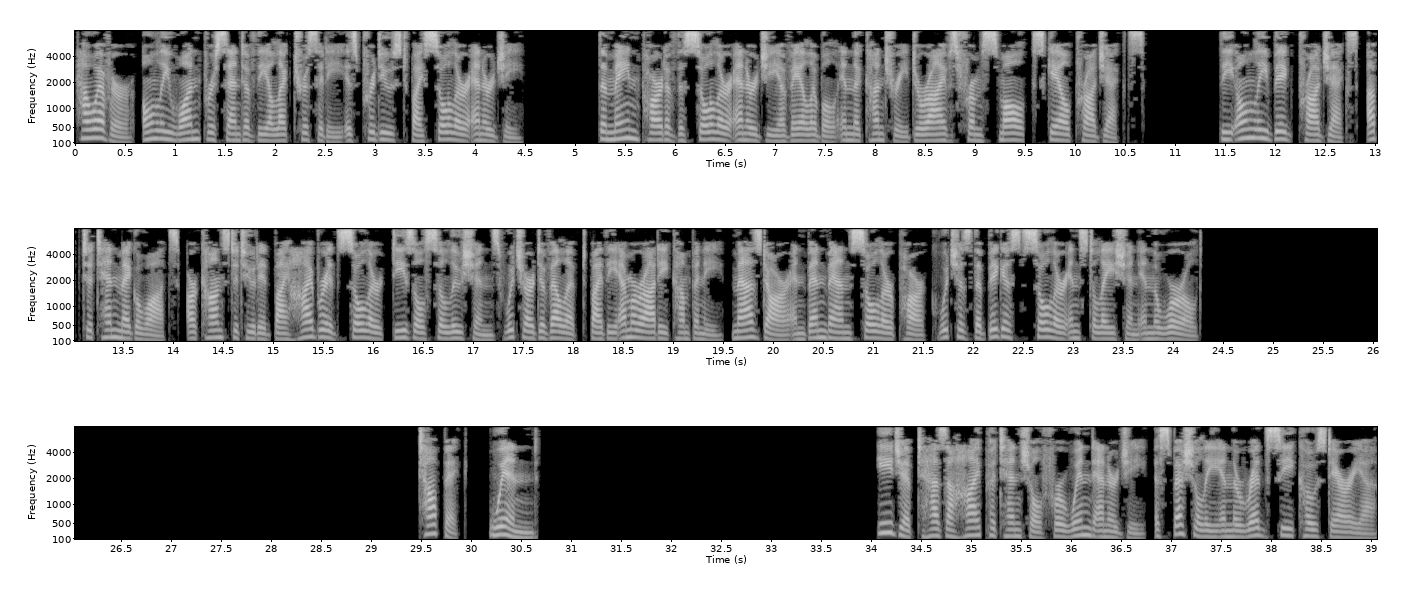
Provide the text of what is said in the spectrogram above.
However, only 1% of the electricity is produced by solar energy. The main part of the solar energy available in the country derives from small-scale projects. The only big projects, up to 10 megawatts, are constituted by hybrid solar-diesel solutions which are developed by the Emirati company, Masdar and Benban Solar Park which is the biggest solar installation in the world. Wind Egypt has a high potential for wind energy, especially in the Red Sea coast area.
